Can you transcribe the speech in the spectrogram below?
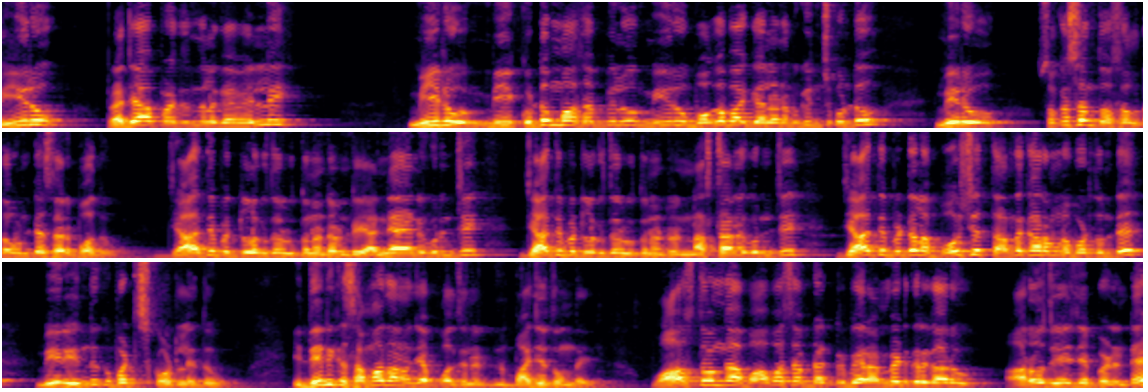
మీరు ప్రజాప్రతినిధులుగా వెళ్ళి మీరు మీ కుటుంబ సభ్యులు మీరు భోగభాగ్యాలు అనుభవించుకుంటూ మీరు సుఖ సంతోషాలతో ఉంటే సరిపోదు. జాతి బిడ్డలకు జరుగుతున్నటువంటి అన్యాయాన్ని గురించి జాతి బిడ్డలకు జరుగుతున్నటువంటి నష్టాన్ని గురించి జాతి బిడ్డల భవిష్యత్తు అంధకారంలో పడుతుంటే మీరు ఎందుకు పట్టించుకోవట్లేదు? దీనికి సమాధానం చెప్పాల్సినటువంటి బాధ్యత ఉంది. వాస్తవంగా బాబాసాహెబ్ డాక్టర్ బిఆర్ అంబేద్కర్ గారు ఆ రోజు ఏం చెప్పాడంటే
